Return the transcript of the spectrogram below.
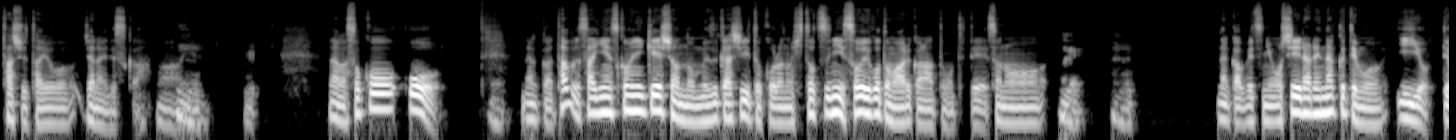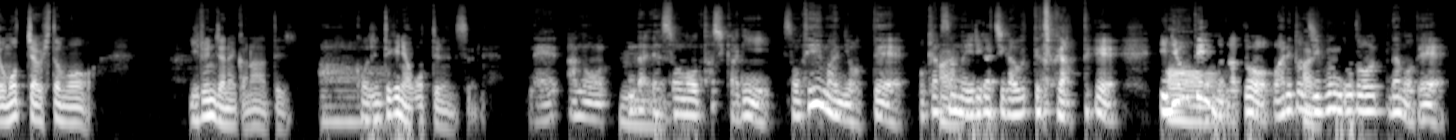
多種多様じゃないですか。まあ、うん、なんかそこをなんか多分サイエンスコミュニケーションの難しいところの一つにそういうこともあるかなと思ってて、その、はい。うん、なんか別に教えられなくてもいいよって思っちゃう人もいるんじゃないかなって、個人的には思ってるんですよね。ね、あの、うん、その確かに、そのテーマによってお客さんの入りが違うっていうのがあって、はい、医療テーマだと割と自分ごとなので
